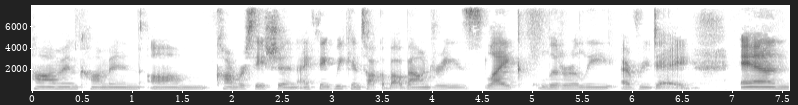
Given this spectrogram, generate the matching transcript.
common, common um, conversation. I think we can talk about boundaries like literally every day. And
